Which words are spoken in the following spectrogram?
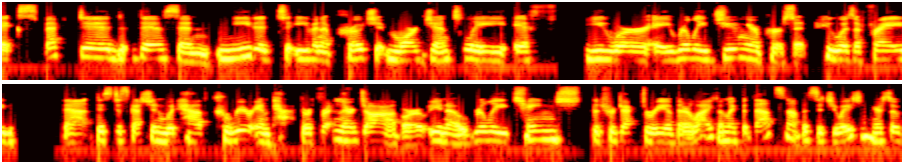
expected this and needed to even approach it more gently if you were a really junior person who was afraid that this discussion would have career impact or threaten their job or, you know, really change the trajectory of their life. I'm like, but that's not the situation here. So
